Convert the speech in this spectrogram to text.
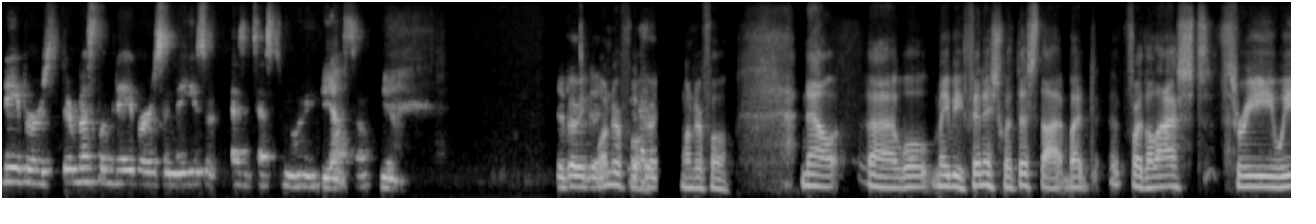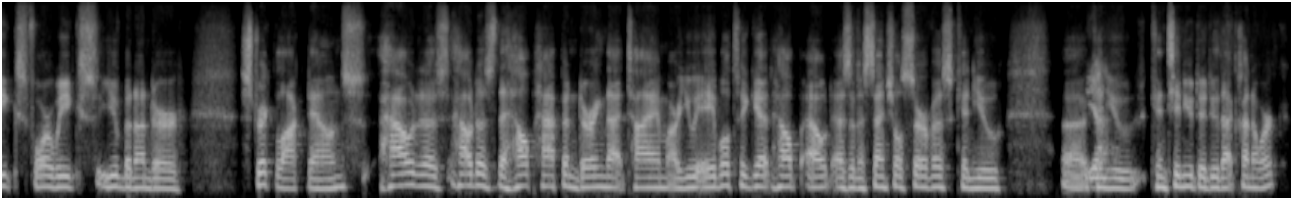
neighbors, their Muslim neighbors, and they use it as a testimony Yeah. also. they're very good. Wonderful. Very- Wonderful. Now, uh, we'll maybe finish with this thought, but for the last three weeks, four weeks, you've been under strict lockdowns. How does how does the help happen during that time? Are you able to get help out as an essential service? Can you uh, Yeah. can you continue to do that kind of work?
